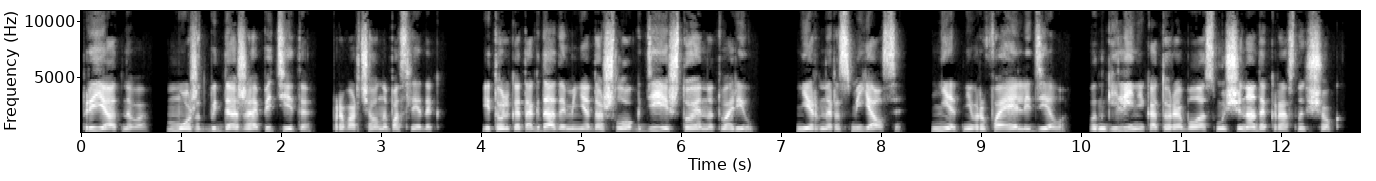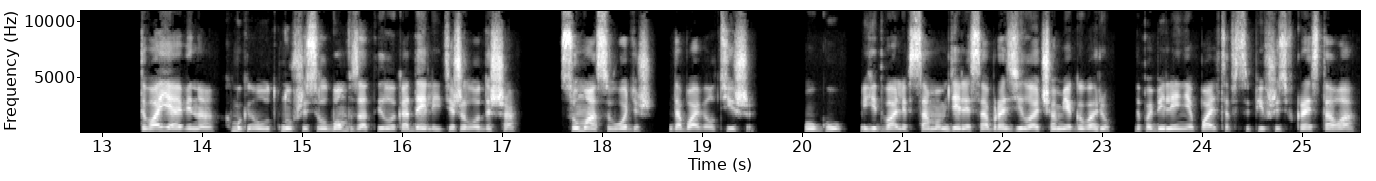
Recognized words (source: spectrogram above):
«Приятного, может быть, даже аппетита», – проворчал напоследок. И только тогда до меня дошло, где и что я натворил. Нервно рассмеялся. Нет, не в Рафаэле дело. В Ангелине, которая была смущена до красных щек. «Твоя вина», — хмыкнул, уткнувшись лбом в затылок Аделии, тяжело дыша. «С ума сводишь», — добавил тише. Угу, едва ли в самом деле сообразила, о чем я говорю, до побеления пальцев, вцепившись в край стола.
